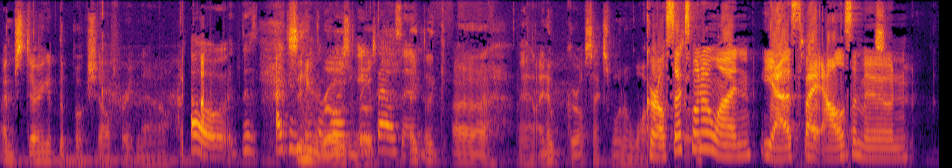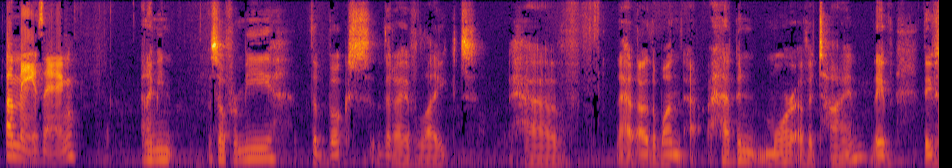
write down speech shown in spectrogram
I'm staring at the bookshelf right now. Oh, this, I can Seeing think of rows like and rows. eight thousand. Like, like, uh, man, I know Girl Sex 101. Girl Sex So it- 101. Yes, by Allison Moon. Amazing. And I mean, so for me, the books that I've liked have are the one have been more of a time. They've they've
